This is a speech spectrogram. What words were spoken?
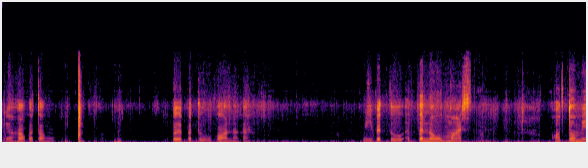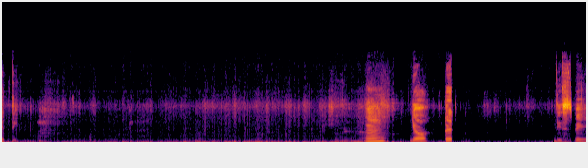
เดี๋ยวเราก็ต้อง เปิดประตูก่อนนะคะ มีประตูอัตโนมัติออโตเมติกอืมยอ red this way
